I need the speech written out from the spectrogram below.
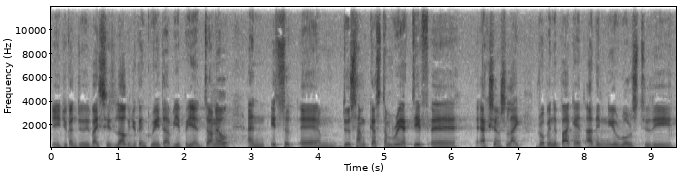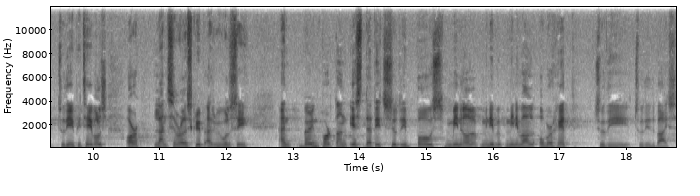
You can do it by syslog, you can create a VPN tunnel, and it should um, do some custom reactive uh, actions like dropping the packet, adding new rules to the, to the AP tables, or launch several scripts as we will see. And very important is that it should impose minimal, minimal overhead to the, to the device.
